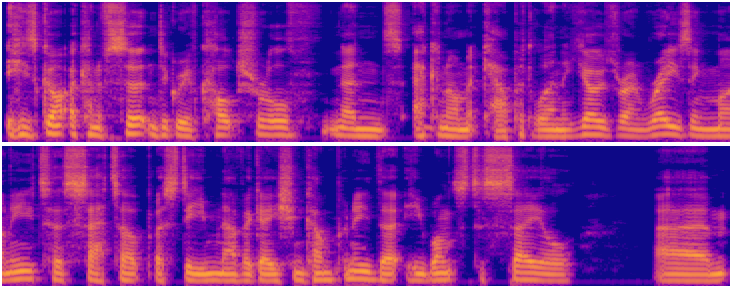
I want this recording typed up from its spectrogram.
he's got a kind of certain degree of cultural and economic capital, and he goes around raising money to set up a steam navigation company that he wants to sail um,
